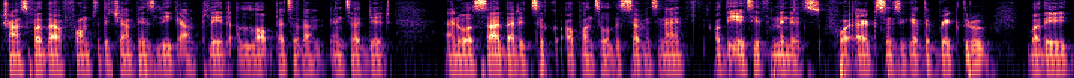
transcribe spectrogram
transferred that form to the Champions League and played a lot better than Inter did and it was sad that it took up until the 79th or the 80th minutes for Eriksen to get the breakthrough, but they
